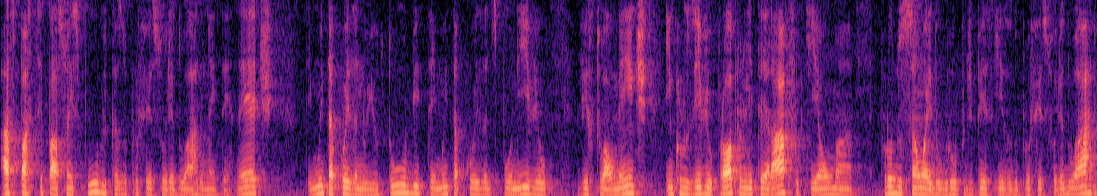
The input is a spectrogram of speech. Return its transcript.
as participações públicas do professor Eduardo na internet. Tem muita coisa no YouTube, tem muita coisa disponível virtualmente, inclusive o próprio Literafro, que é uma produção aí do grupo de pesquisa do professor Eduardo.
